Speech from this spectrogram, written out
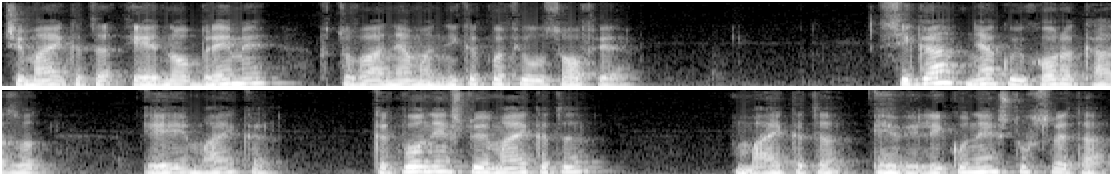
че майката е едно бреме, в това няма никаква философия. Сега някои хора казват, е, майка, какво нещо е майката? Майката е велико нещо в света.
